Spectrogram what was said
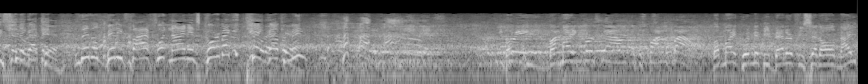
into the huddle. He said they got that little bitty five foot nine inch quarterback. He can't that cover me. But, But Mike, first down at the spot of the foul. But Mike, wouldn't it be better if he said all night?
